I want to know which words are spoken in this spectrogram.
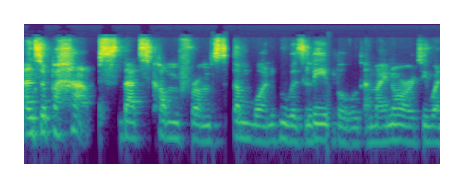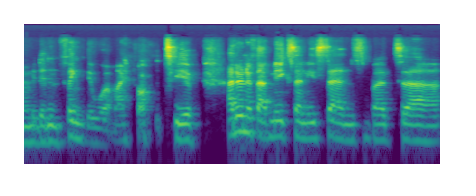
And so perhaps that's come from someone who was labeled a minority when they didn't think they were a minority. I don't know if that makes any sense, but uh,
